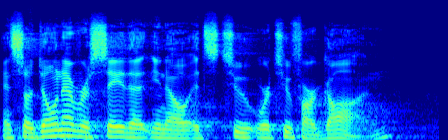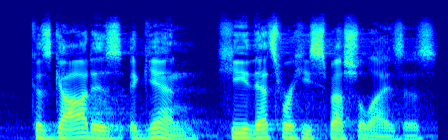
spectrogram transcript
And so don't ever say that, you know, it's too we're too far gone. Because God is, again, He that's where He specializes.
